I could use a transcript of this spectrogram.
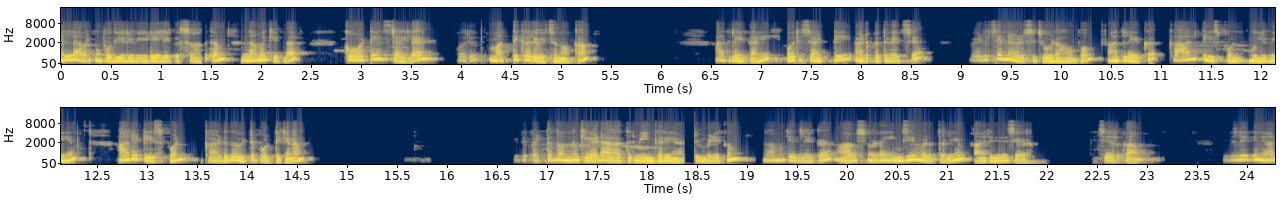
എല്ലാവർക്കും പുതിയൊരു വീഡിയോയിലേക്ക് സ്വാഗതം. നമുക്കിന്ന് കോട്ടയം സ്റ്റൈൽ ഒരു മത്തിക്കറി വെച്ച് നോക്കാം. അതിലേക്കായി ഒരു ചട്ടി അടുപ്പത്ത് വെച്ച് വെളിച്ചെണ്ണ ഒഴിച്ച് ചൂടാവുമ്പോൾ അതിലേക്ക് കാൽ ടീസ്പൂൺ ഉലുവയും അര ടീസ്പൂൺ കടുകും ഇട്ട് പൊട്ടിക്കണം. ഇത് പെട്ടെന്നൊന്നും കേടാകാത്തൊരു മീൻകറി ആട്ടുമ്പോഴേക്കും നമുക്കിതിലേക്ക് ആവശ്യമുള്ള ഇഞ്ചിയും വെളുത്തുള്ളിയും അരിഞ്ഞ് ചേർ ചേർക്കാം. ഇതിലേക്ക് ഞാൻ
